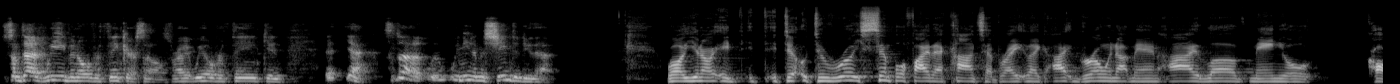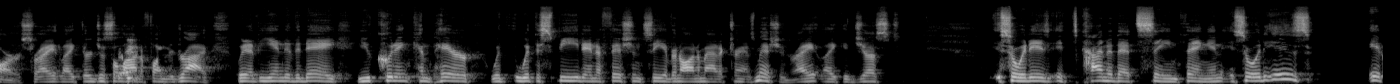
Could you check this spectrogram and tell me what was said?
sometimes we even overthink ourselves, right? We overthink, and yeah, sometimes we need a machine to do that. Well, you know, it, it, it, to, to really simplify that concept, right? Like I, growing up, man, I love manual cars, right? Like they're just a lot of fun to drive. But at the end of the day, you couldn't compare with with the speed and efficiency of an automatic transmission, right? Like it just so it is it's kind of that same thing and so it is it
